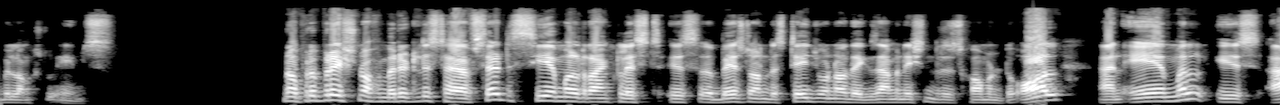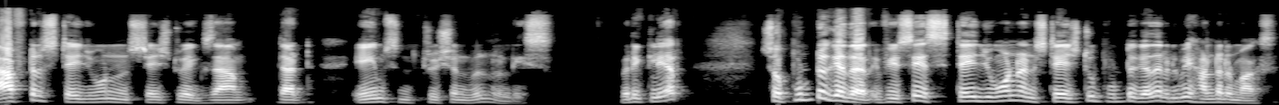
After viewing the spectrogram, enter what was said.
belongs to AIIMS. Now, preparation of merit list I have said CML rank list is uh, based on the stage 1 of the examination that is common to all and AML is after stage 1 and stage 2 exam that AIIMS institution will release. Very clear? So, put together if you say stage 1 and stage 2 put together it will be 100 marks,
